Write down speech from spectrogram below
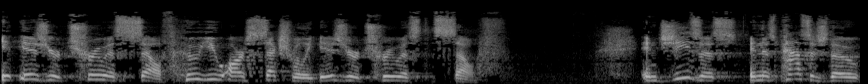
It is your truest self. Who you are sexually is your truest self. And Jesus, in this passage, though,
